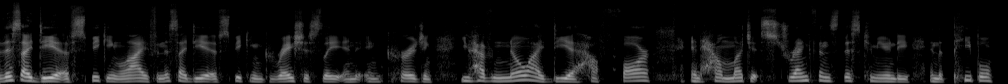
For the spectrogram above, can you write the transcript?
This idea of speaking life and this idea of speaking graciously and encouraging, you have no idea how far and how much it strengthens this community and the people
